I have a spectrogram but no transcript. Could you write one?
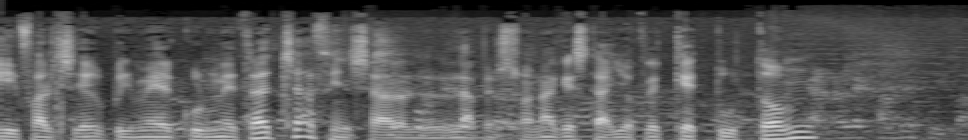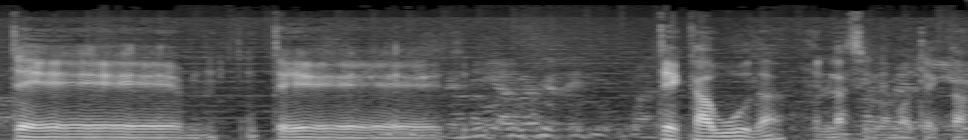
i fa el seu primer curtmetratge fins a la persona que està. Jo crec que tothom té, té, té cabuda en la Cinemoteca.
